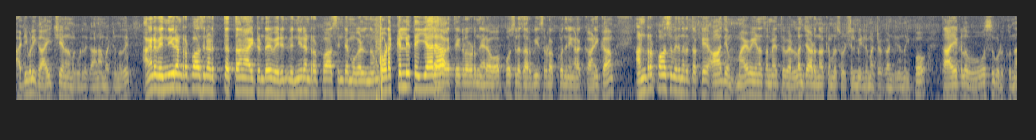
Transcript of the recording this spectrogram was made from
അടിപൊളി കാഴ്ചയാണ് നമുക്ക് ഇവിടുന്ന് കാണാൻ പറ്റുന്നത്. അങ്ങനെ വെന്നിയൂർ അണ്ടർപാസിന്റെ അടുത്ത് എത്താനായിട്ടുണ്ട് വെരു- വെന്നിയൂർ അണ്ടർപാസിന്റെ മുകളിൽ നിന്നും കൊടക്കല്ല് തെയ്യാല. ഭാഗത്തേക്കുള്ള റോഡും നേരെ ഓപ്പോസിലെ സർവീസ് റോഡൊക്കെ ഒന്ന് നിങ്ങളെ കാണിക്കാം. അണ്ടർപാസ് വരുന്നിടത്തൊക്കെ ആദ്യം മഴ പെയ്യുന്ന സമയത്ത് വെള്ളം ചാടുന്നതൊക്കെ നമ്മൾ സോഷ്യൽ മീഡിയയിൽ മറ്റൊക്കെ കണ്ടിരുന്നു. ഇപ്പോൾ താഴേക്കുള്ള ഓസ് കൊടുക്കുന്ന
